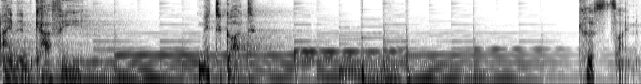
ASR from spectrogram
einen Kaffee mit Gott. Christsein.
